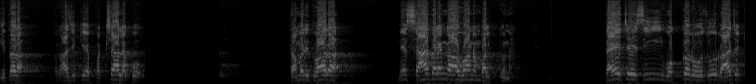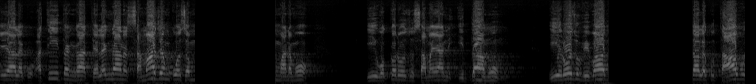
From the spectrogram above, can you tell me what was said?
ఇతర రాజకీయ పక్షాలకు తమరి ద్వారా నేను సాధారణంగా ఆహ్వానం పలుకుతున్నా. దయచేసి ఈ ఒక్కరోజు రాజకీయాలకు అతీతంగా తెలంగాణ సమాజం కోసం మనము ఈ ఒక్కరోజు సమయాన్ని ఇద్దాము. ఈరోజు వివాదాలకు తావు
